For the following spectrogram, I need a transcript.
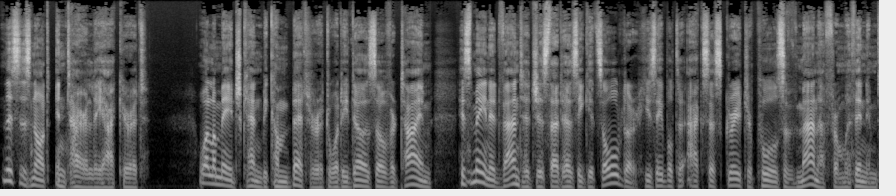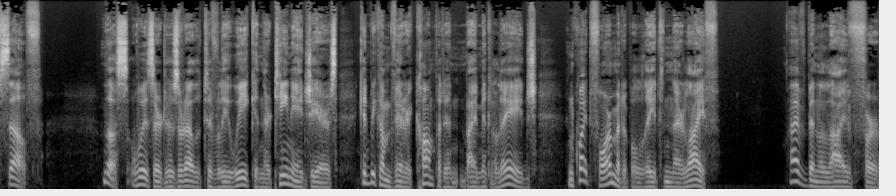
This is not entirely accurate. While a mage can become better at what he does over time, his main advantage is that as he gets older, he's able to access greater pools of mana from within himself. Thus, a wizard who's relatively weak in their teenage years can become very competent by middle age, and quite formidable late in their life. I've been alive for,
